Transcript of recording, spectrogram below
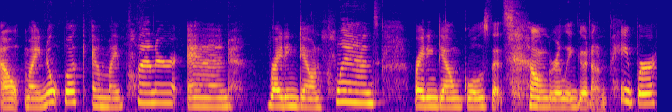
out my notebook and my planner and writing down plans, writing down goals that sound really good on paper.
